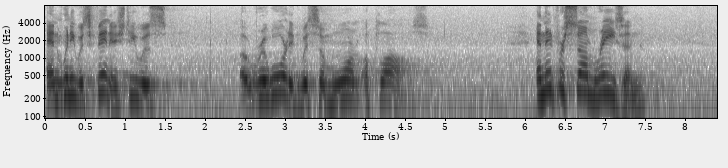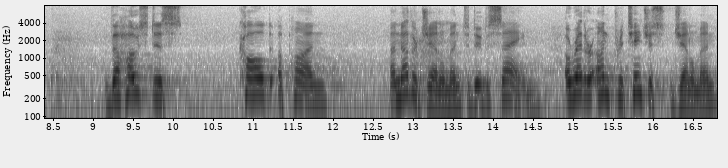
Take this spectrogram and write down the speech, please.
And when he was finished, he was uh, rewarded with some warm applause. And then, for some reason, the hostess called upon another gentleman to do the same, a rather unpretentious gentleman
